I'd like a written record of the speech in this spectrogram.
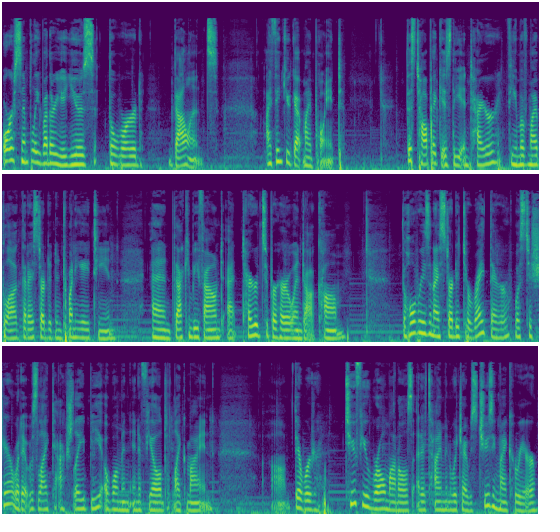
or simply whether you use the word balance. I think you get my point. This topic is the entire theme of my blog that I started in 2018, and that can be found at tiredsuperheroine.com. The whole reason I started to write there was to share what it was like to actually be a woman in a field like mine. Um, there were too few role models at a time in which I was choosing my career,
